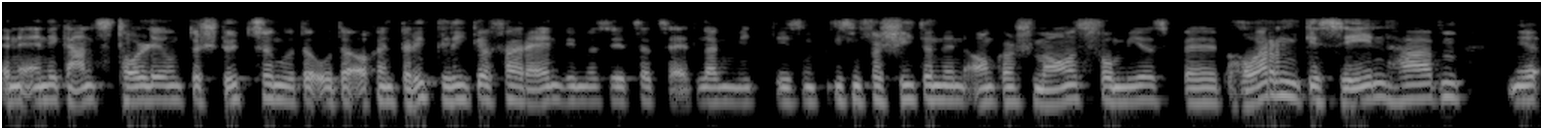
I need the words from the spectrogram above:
eine, eine ganz tolle Unterstützung oder, oder auch ein Drittligaverein, wie man es jetzt eine Zeit lang mit diesen, diesen verschiedenen Engagements von mir bei Horn gesehen haben, ja,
